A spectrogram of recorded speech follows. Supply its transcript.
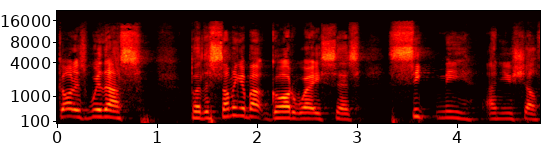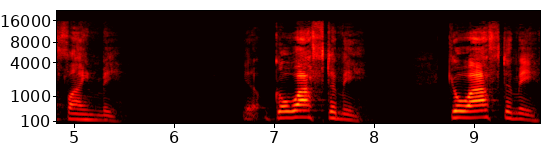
God is with us, but there's something about God where He says, Seek me and you shall find me. You know, go after me. Go after me.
